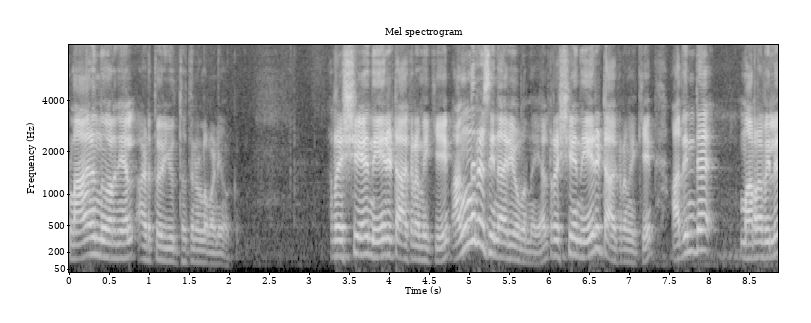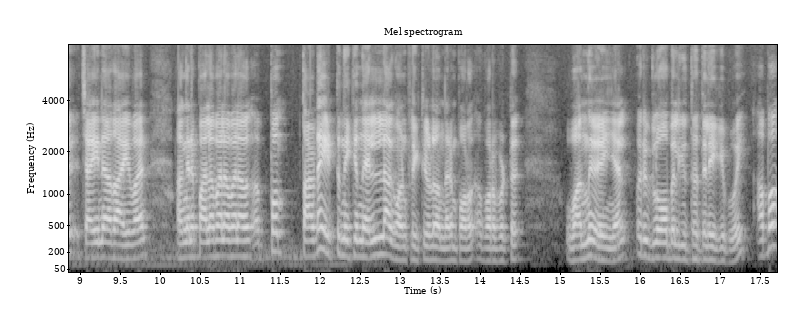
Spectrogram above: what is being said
പ്ലാൻ എന്ന് പറഞ്ഞാൽ അടുത്തൊരു യുദ്ധത്തിനുള്ള പണി നോക്കും റഷ്യയെ നേരിട്ട് ആക്രമിക്കുകയും അങ്ങനെ ഒരു സിനാരിയോ വന്നു കഴിഞ്ഞാൽ റഷ്യയെ നേരിട്ട് ആക്രമിക്കുകയും അതിന്റെ മറവിൽ ചൈന തായ്വാൻ അങ്ങനെ പല പല പല ഇപ്പം തടയിട്ട് നിൽക്കുന്ന എല്ലാ കോൺഫ്ലിക്റ്റുകളും അന്നേരം പുറപ്പെട്ട് വന്നു കഴിഞ്ഞാൽ ഒരു ഗ്ലോബൽ യുദ്ധത്തിലേക്ക് പോയി. അപ്പോൾ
